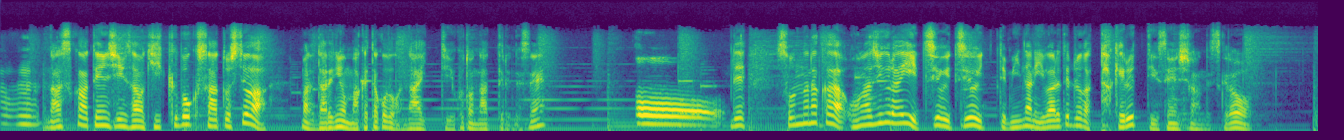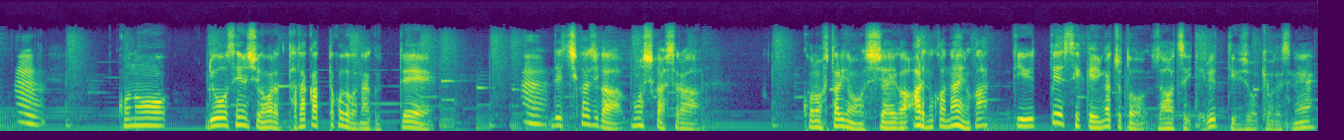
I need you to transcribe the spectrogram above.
うんうん。那須川天心さんはキックボクサーとしては、まだ誰にも負けたことがないっていうことになってるんですね。おーそんな中、同じぐらい強い強いってみんなに言われてるのがタケルっていう選手なんですけど、うん。この両選手がまだ戦ったことがなくって、うん。で、近々もしかしたら、この2人の試合があるのかないのかって言って、世間がちょっとざわついているっていう状況ですね。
